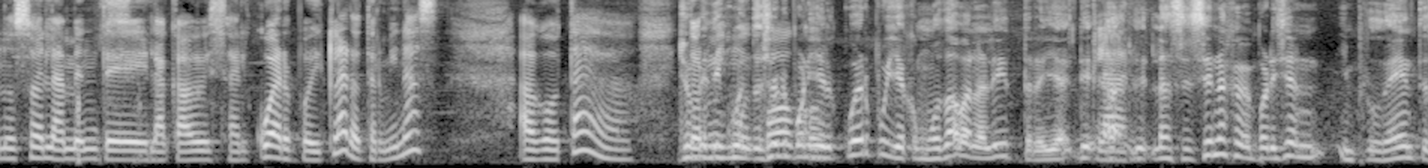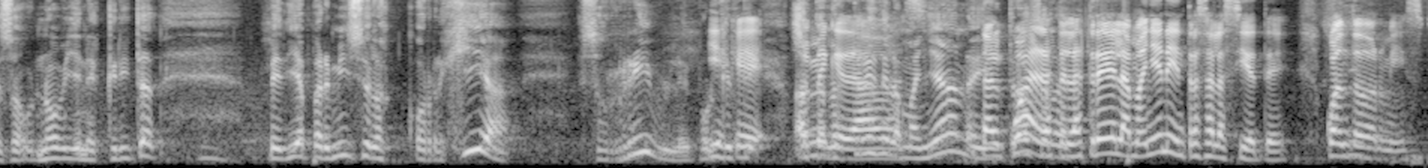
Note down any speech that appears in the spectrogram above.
no solamente la cabeza, el cuerpo. Y claro, terminás agotada. Yo me di cuenta, yo le ponía el cuerpo y acomodaba la letra. Y, de- Claro. a- las escenas que me parecían imprudentes o no bien escritas, pedía permiso y las corregía. Es horrible, porque Y es que te- yo hasta me las quedaba 3 de la mañana. y Tal entras cual, hasta la- las 3 de la mañana y entras a las 7. ¿Cuánto dormís?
